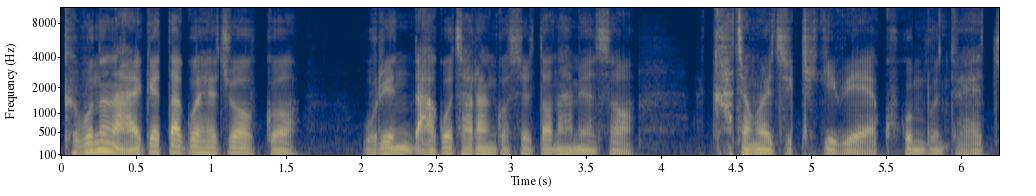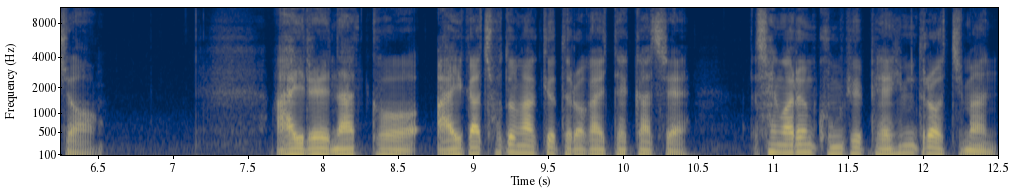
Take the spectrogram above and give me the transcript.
그분은 알겠다고 해주었고 우린 나고 자란 곳을 떠나면서 가정을 지키기 위해 고군분투했죠. 아이를 낳고 아이가 초등학교 들어갈 때까지 생활은 궁핍해 힘들었지만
